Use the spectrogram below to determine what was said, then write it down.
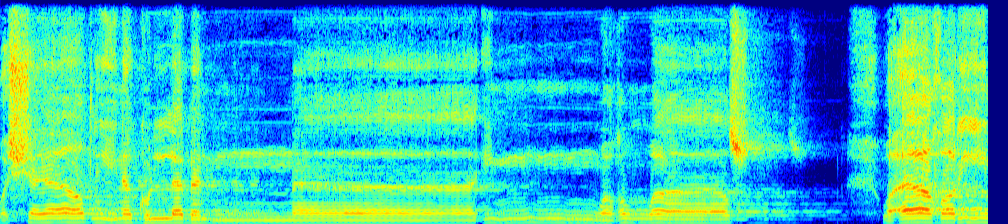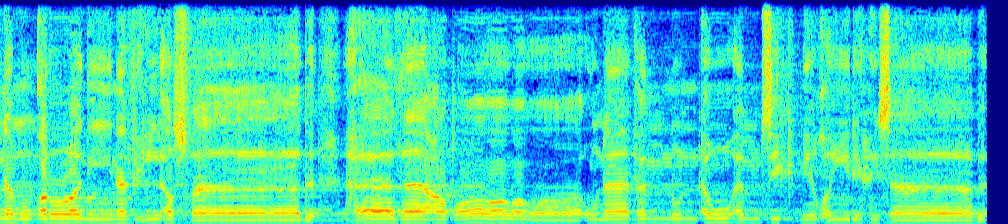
والشياطين كل بناء وغواص. وآخرين مقرنين في الأصفاد هذا عطاؤنا فمن أو أمسك بغير حساب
